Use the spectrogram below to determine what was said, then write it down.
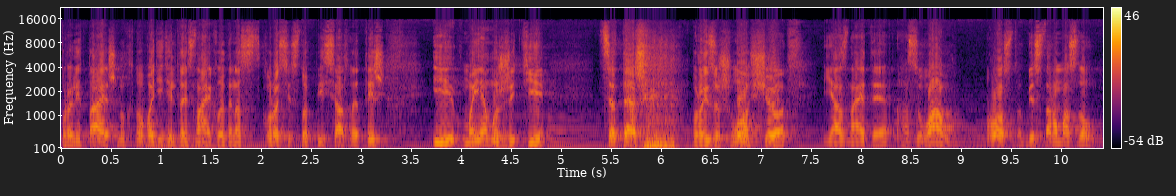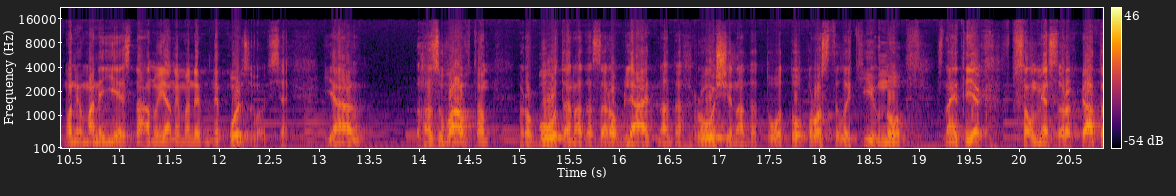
пролітаєш. Ну, хто водитель, той знає, коли ти на скорості 150 летиш. І в моєму житті це теж произошло, що я, знаєте, газував просто без тормозов. Вони в мене є, да, але я ними не, не пользувався. Я газував там, робота, треба заробляти, треба гроші, треба то, то, просто летів. Ну, знаєте, як в Псалмі 45,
